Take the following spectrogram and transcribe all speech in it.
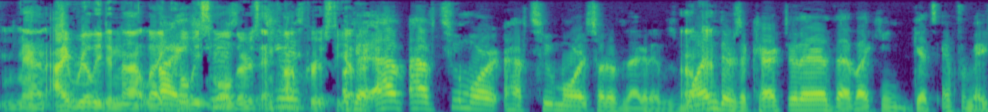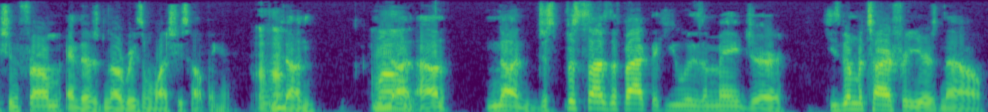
man. I really did not like right, Colby Smulders and Tom Cruise together. Okay, I have I have two more I have two more sort of negatives. Okay. One, there's a character there that like he gets information from, and there's no reason why she's helping him. Uh-huh. None, Well- none. I don't, none. Just besides the fact that he was a major, he's been retired for years now.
